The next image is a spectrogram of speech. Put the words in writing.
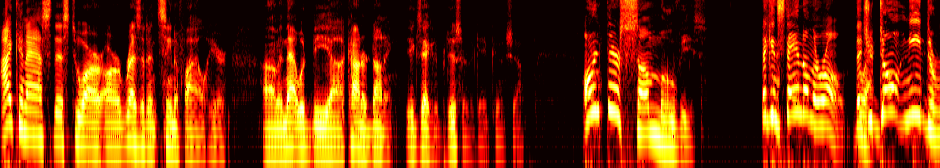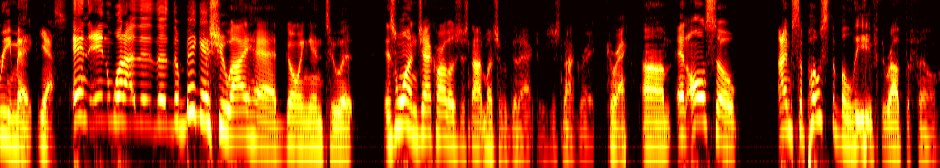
I can ask this to our, our resident cinephile here, um, and that would be uh, Connor Dunning, the executive producer of the Gabe Kuhn Show. Aren't there some movies that can stand on their own that you don't need to remake? Yes. And and what I, the, the the big issue I had going into it is one, Jack Harlow's just not much of a good actor. He's just not great. Correct. Um, and also, I'm supposed to believe throughout the film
